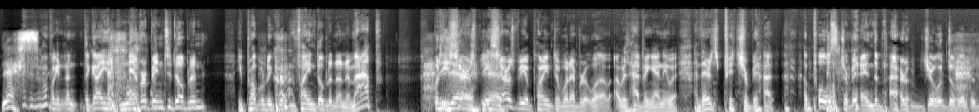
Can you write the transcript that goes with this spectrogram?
Yes. The guy had never been to Dublin. He probably couldn't find Dublin on a map. But he Yeah, serves he yeah. serves me a pint or whatever it was I was having anyway. And there's a picture behind a poster behind the bar of Joe Dolan.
